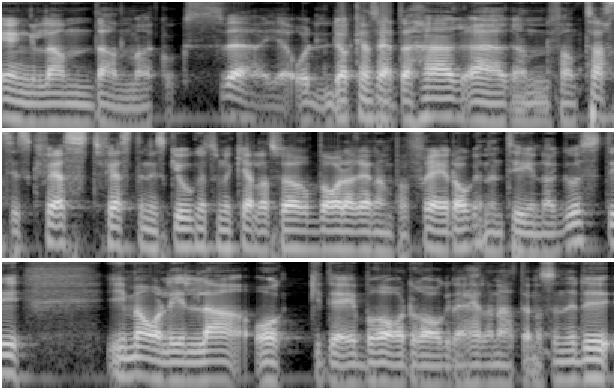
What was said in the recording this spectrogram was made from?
England, Danmark och Sverige. Och jag kan säga att det här är en fantastisk fest. Festen i skogen som det kallas för var där redan på fredagen den 10 augusti i Målilla och det är bra drag där hela natten. Och sen är det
